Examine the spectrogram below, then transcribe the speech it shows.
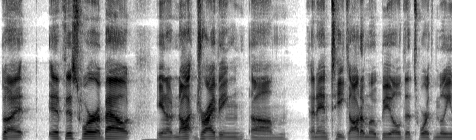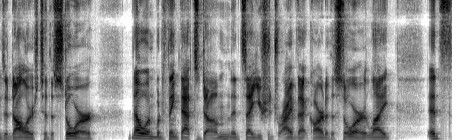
But if this were about, you know, not driving um an antique automobile that's worth millions of dollars to the store, no one would think that's dumb. They'd say you should drive that car to the store. Like it's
